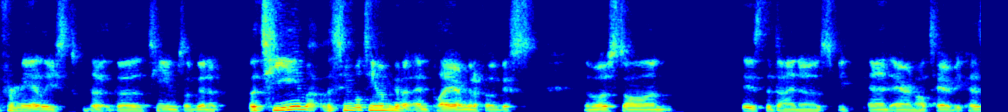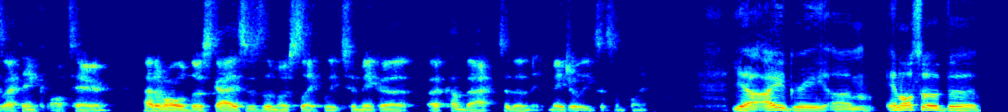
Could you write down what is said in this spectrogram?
for me at least, the the teams I'm gonna the team the single team I'm gonna and player I'm gonna focus the most on is the Dinos and Aaron Altherr because I think Altherr out of all of those guys is the most likely to make a, a comeback to the major leagues at some point. Yeah, I agree. Um, and also the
